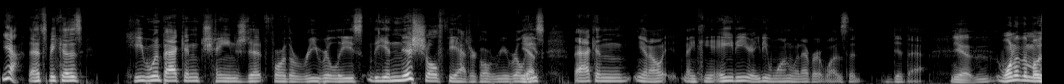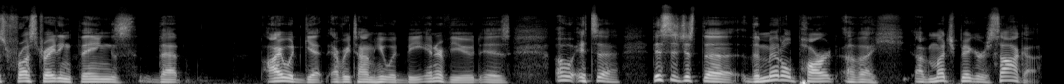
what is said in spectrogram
Yeah, that's because he went back and changed it for the re-release, the initial theatrical re-release back in, you know, 1980 or 81, whatever it was that he did that. Yeah, one of the most frustrating things that I would get every time he would be interviewed is, "Oh, it's a this is just the the middle part of a a much bigger saga."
